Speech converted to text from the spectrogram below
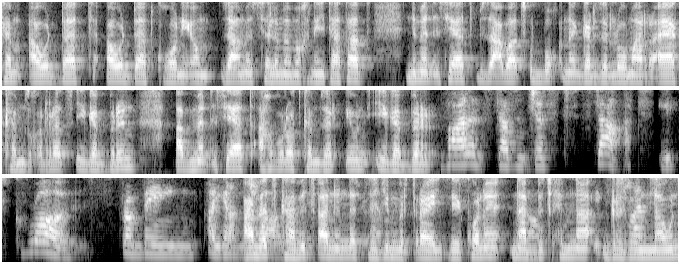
ከም ኣወዳት ኣወዳት ክኾኑ እዮም ዝኣመሰለ መመኽነይታታት ንመንእሰያት ብዛዕባ ጽቡቕ ነገር ዘለዎም ኣረኣእያ ከም ዝቕረጽ ይገብርን ኣብ መንእሰያት ኣኽብሮት ከም ዘርእዩን ይገብር። Violence doesn't just start, it grows from being a young child. ዓመጽ ካብ ህጻንነት ዝጅምር ጥራይ ዘይኮነ ናብ ብጽሕና፣ ግርዝውና'ውን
